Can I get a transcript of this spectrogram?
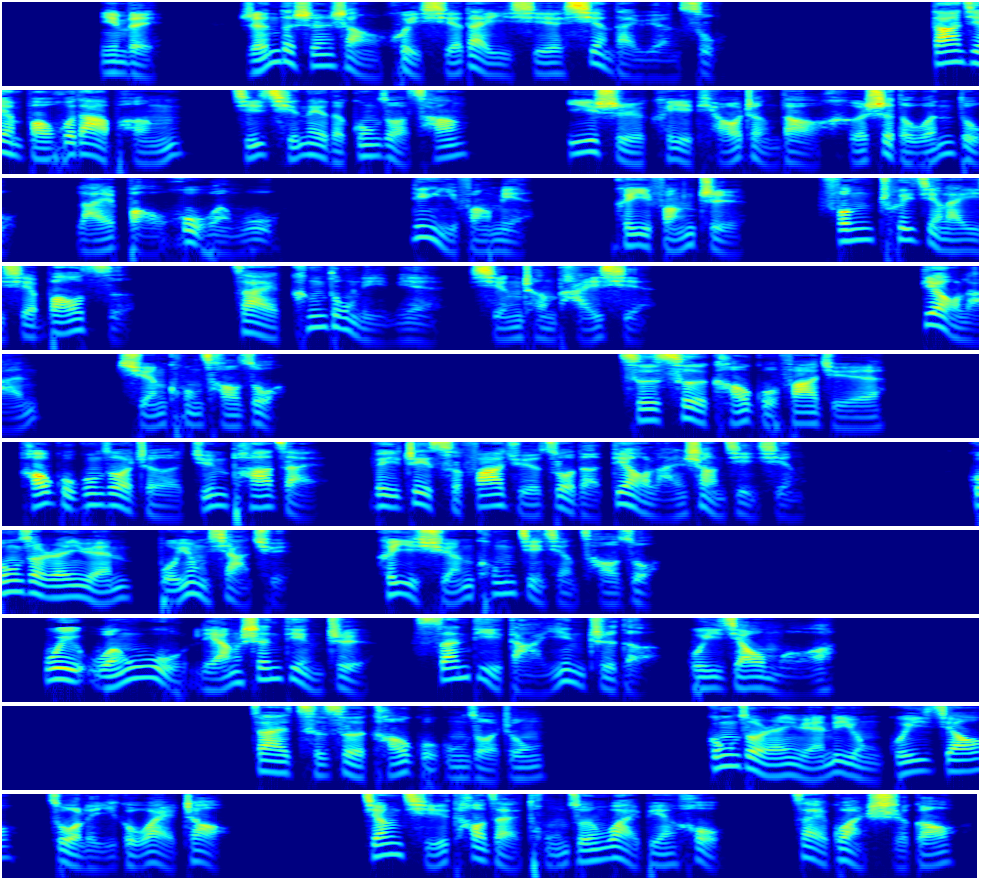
因为人的身上会携带一些现代元素。搭建保护大棚及其内的工作舱，一是可以调整到合适的温度来保护文物，另一方面可以防止风吹进来一些孢子。在坑洞里面形成苔藓。吊篮、悬空操作。此次考古发掘，考古工作者均趴在为这次发掘做的吊篮上进行，工作人员不用下去，可以悬空进行操作。为文物量身定制、三 D 打印制的硅胶膜。在此次考古工作中，工作人员利用硅胶做了一个外罩，将其套在铜尊外边后，再灌石膏。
